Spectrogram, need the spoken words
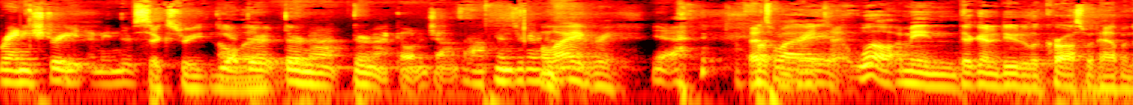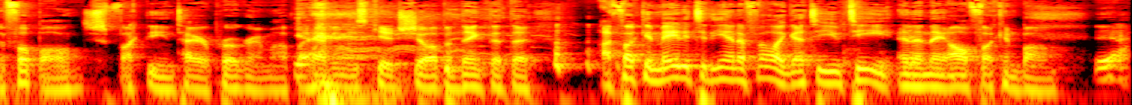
Rainey Street. I mean, they're Sixth Street and yeah, all they're that. they're not they're not going to Johns Hopkins. They're going oh, to Oh, I agree. yeah. That's Fucking why. great. Well, I mean, they're going to do to lacrosse what happened to football. Just fuck the entire program up by having these kids show up and think that the I fucking made it to the NFL. I got to UT, and then they all fucking bomb. Yeah.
